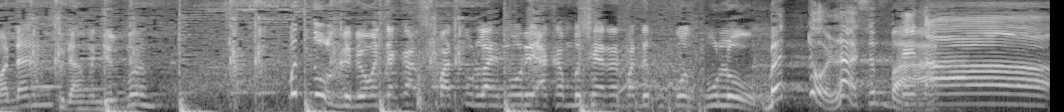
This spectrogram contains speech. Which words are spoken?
Ramadan sudah menjelma. Betul ke diorang cakap sepatu live Mori akan bersiaran pada pukul 10? Betul lah sebab... Eh tak,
